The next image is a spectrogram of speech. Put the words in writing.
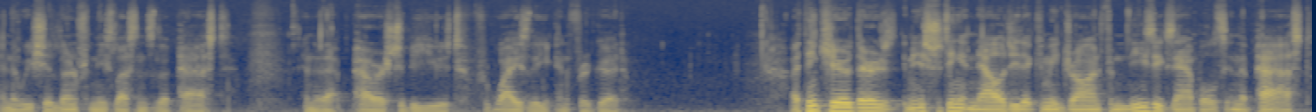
and that we should learn from these lessons of the past, and that that power should be used wisely and for good. I think here there's an interesting analogy that can be drawn from these examples in the past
